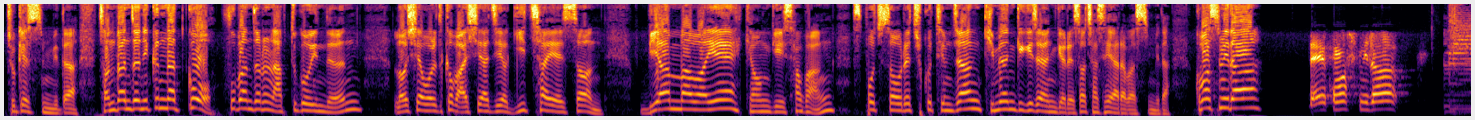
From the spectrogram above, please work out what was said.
좋겠습니다. 전반전이 끝났고 후반전을 앞두고 있는 러시아 월드컵 아시아 지역 2차 예선 미얀마와의 경기 상황 스포츠 서울의 축구팀장 김현기 기자 연결해서 자세히 알아봤습니다. 고맙습니다. 네, 고맙습니다.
